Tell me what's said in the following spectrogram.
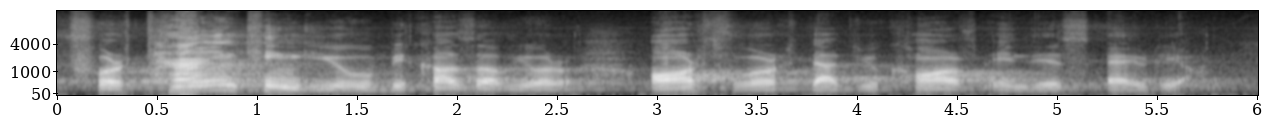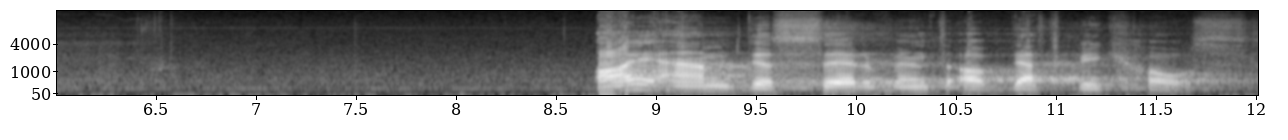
for thanking you because of your artwork that you carved in this area. I am the servant of that big house.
